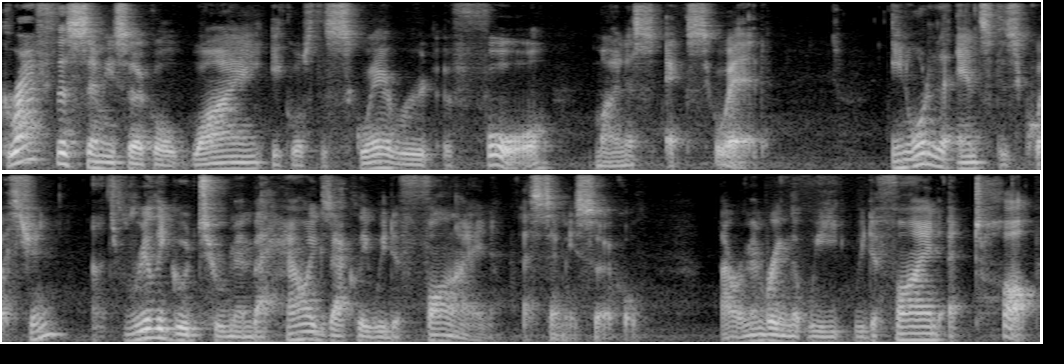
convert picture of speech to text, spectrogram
Graph the semicircle y equals the square root of 4 minus x squared. In order to answer this question, it's really good to remember how exactly we define a semicircle. Uh, remembering that we, we defined a top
